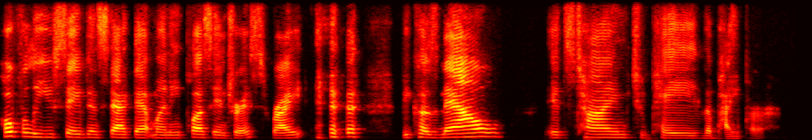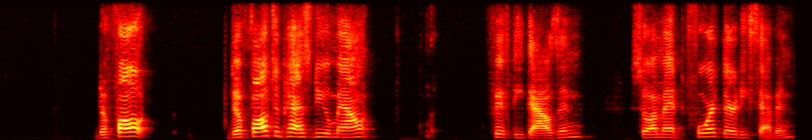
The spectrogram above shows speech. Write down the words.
Hopefully, you saved and stacked that money plus interest, right? because now it's time to pay the piper. Default defaulted past due amount 50,000. So I'm at 437.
